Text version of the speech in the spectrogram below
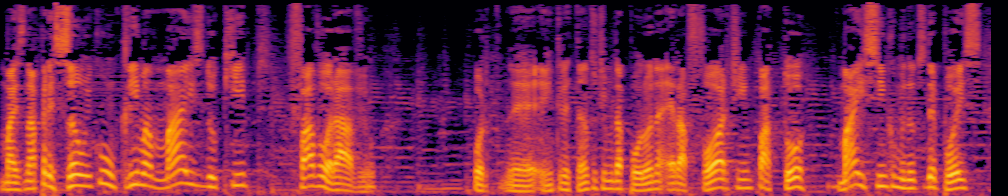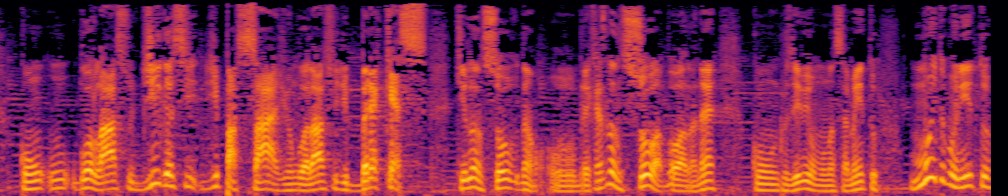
mas na pressão e com um clima mais do que favorável. Por, é, entretanto, o time da Polônia era forte e empatou mais cinco minutos depois com um golaço, diga-se de passagem, um golaço de Breques, que lançou, não, o Breques lançou a bola, né? Com inclusive um lançamento muito bonito,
